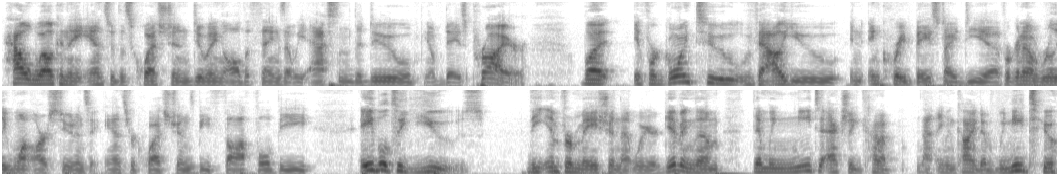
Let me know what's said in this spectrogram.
how well can they answer this question doing all the things that we asked them to do you know days prior? But if we're going to value an inquiry based idea if we're going to really want our students to answer questions be thoughtful be able to use the information that we're giving them, then we need to actually kind of, not even kind of, we need to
